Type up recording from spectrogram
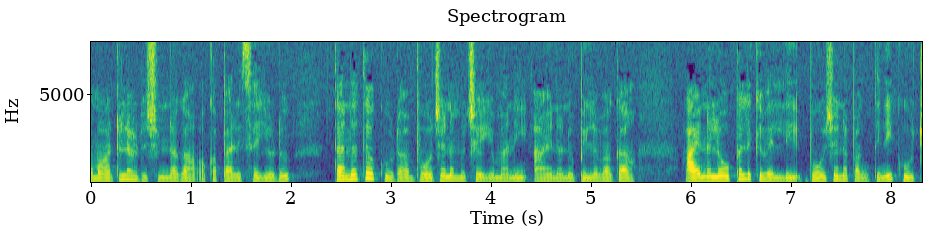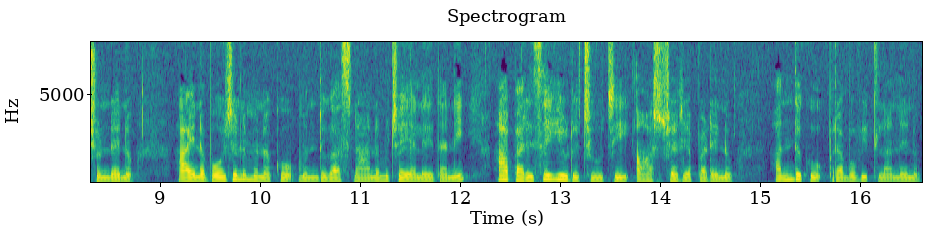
మాట్లాడుచుండగా ఒక పరిసయుడు తనతో కూడా భోజనము చేయమని ఆయనను పిలవగా ఆయన లోపలికి వెళ్ళి భోజన పంక్తిని కూర్చుండెను. ఆయన భోజనమునకు ముందుగా స్నానము చేయలేదని ఆ పరిసయ్యుడు చూచి ఆశ్చర్యపడెను. అందుకు ప్రభువిట్లనెను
